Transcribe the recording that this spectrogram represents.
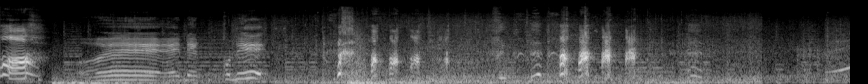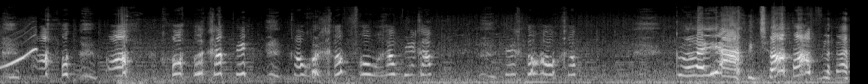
ขอเฮ้ยไอเด็กคนนี้อ๋อขอบคุณครับพี่ขอบคุณครับผมครับพี่ครับพี่ขอบคุณครับกูเลยอยากชอบเลย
